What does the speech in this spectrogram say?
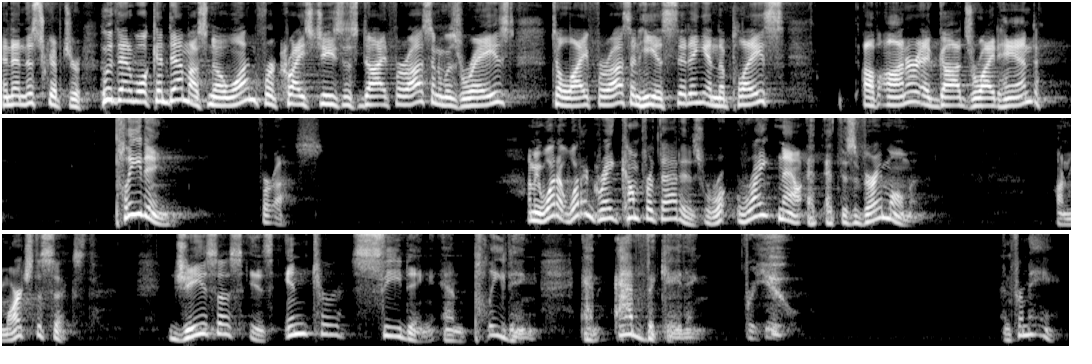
And then this scripture Who then will condemn us? No one, for Christ Jesus died for us and was raised to life for us, and he is sitting in the place of honor at God's right hand, pleading for us. I mean, what a, what a great comfort that is. R- right now, at, at this very moment, on March the 6th, Jesus is interceding and pleading and advocating for you and for me.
